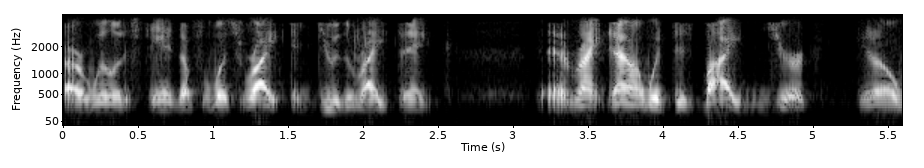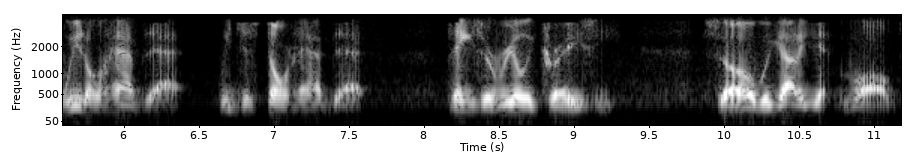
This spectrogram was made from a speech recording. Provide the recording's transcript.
are willing to stand up for what's right and do the right thing. And right now with this Biden jerk, you know, we don't have that. We just don't have that. Things are really crazy. So we got to get involved.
